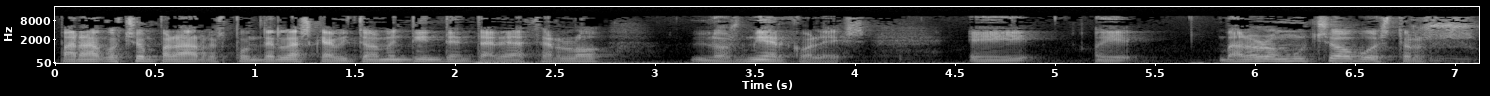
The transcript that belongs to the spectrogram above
para para responderlas, que habitualmente intentaré hacerlo los miércoles. Eh, oye, valoro mucho vuestros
